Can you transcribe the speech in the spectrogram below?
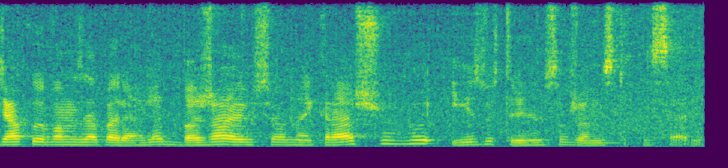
Дякую вам за перегляд. Бажаю всього найкращого і зустрінемося вже в наступній серії.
